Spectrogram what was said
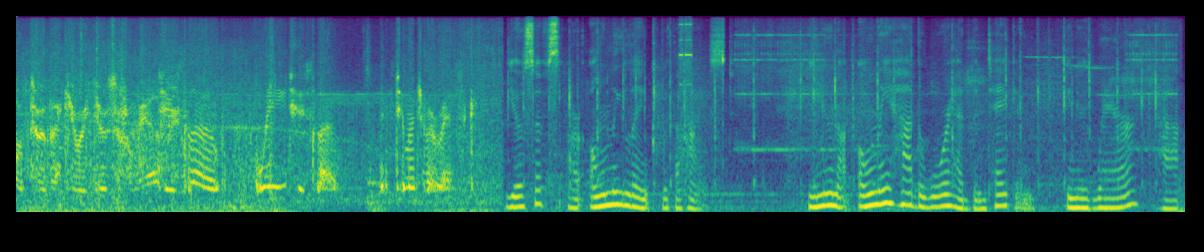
short to evacuate Joseph from here? Too slow. Way too slow. It's too much of a risk. Yosef's our only link with the heist. He knew not only had the warhead been taken, he knew where, how,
